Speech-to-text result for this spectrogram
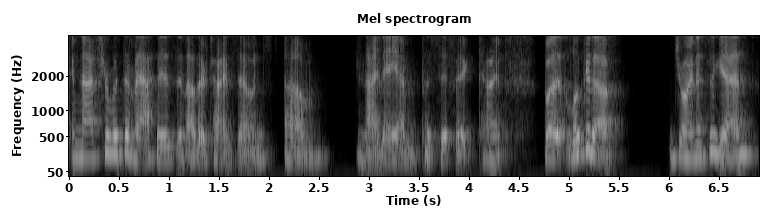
I'm not sure what the math is in other time zones, um, 9 a.m. Pacific time, but look it up. Join us again.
